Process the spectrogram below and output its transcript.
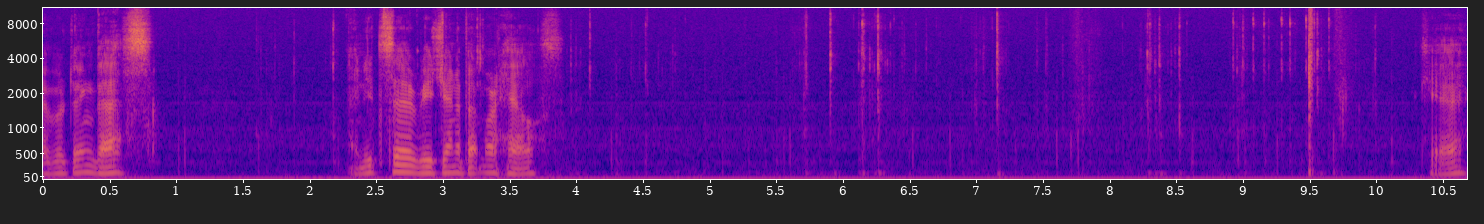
Yeah, we're doing this. I need to regen a bit more health. Okay.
